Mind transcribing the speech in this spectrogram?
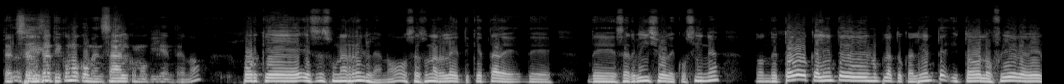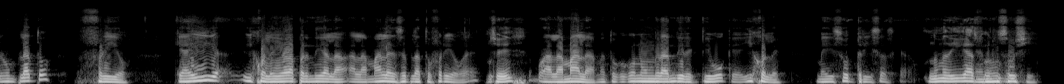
Te, Sí. te dice a ti como comensal, como cliente, ¿no? Porque esa es una regla, ¿no? O sea, es una regla de etiqueta de, de, de servicio, de cocina, donde todo lo caliente debe ir en un plato caliente y todo lo frío debe ir en un plato frío. Que ahí, híjole, yo aprendí a la, a la mala de ese plato frío, ¿eh? Sí, A la mala. Me tocó con un gran directivo que, híjole, me hizo trizas, cabrón, no me digas. en un sushi.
